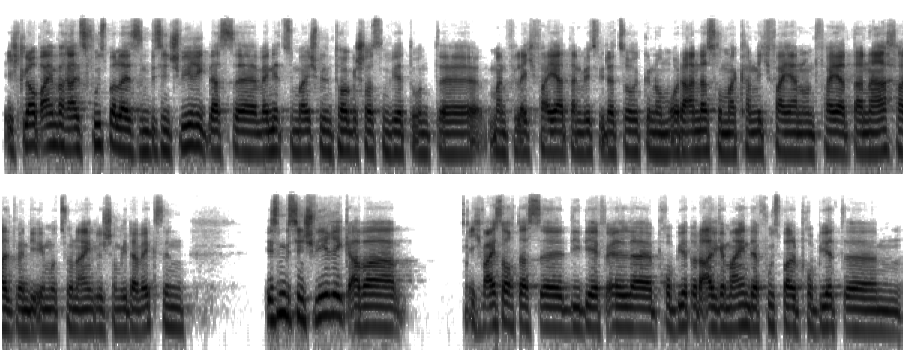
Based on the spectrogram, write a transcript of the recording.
Ich glaube einfach als Fußballer ist es ein bisschen schwierig, dass äh, wenn jetzt zum Beispiel ein Tor geschossen wird und äh, man vielleicht feiert, dann wird es wieder zurückgenommen oder andersrum, man kann nicht feiern und feiert danach halt, wenn die Emotionen eigentlich schon wieder weg sind. Ist ein bisschen schwierig, aber ich weiß auch, dass äh, die DFL äh, probiert oder allgemein der Fußball probiert, ähm,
